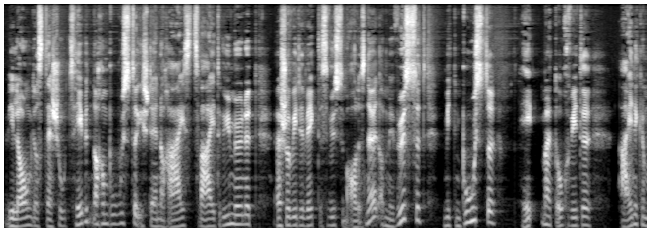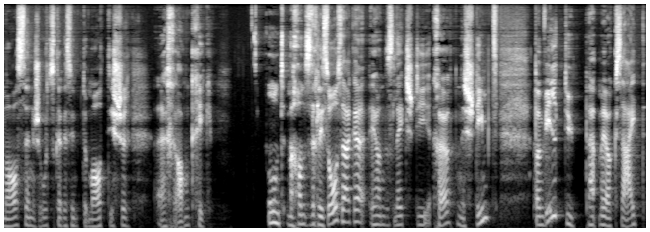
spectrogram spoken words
wie lange das der Schutz hebt nach dem Booster. Ist der nach eins, zwei, drei Monaten äh, schon wieder weg? Das wissen wir alles nicht. Aber wir wissen, mit dem Booster hat man doch wieder einigermaßen einen Schutz gegen symptomatische Erkrankung. Und man kann es ein bisschen so sagen, ich habe das letzte gehört und es stimmt. Beim Wildtyp hat man ja gesagt,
